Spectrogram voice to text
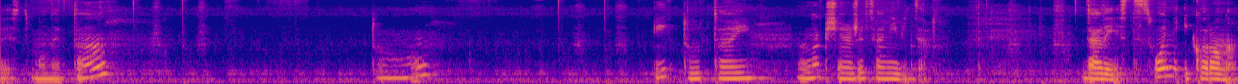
Tu jest moneta. Tu. I tutaj. No, księżyca nie widzę. Dalej jest słoń i korona.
